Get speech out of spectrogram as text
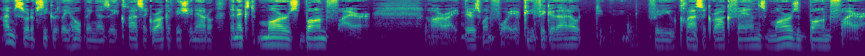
I'm sort of secretly hoping, as a classic rock aficionado, the next Mars Bonfire. All right, there's one for you. Can you figure that out? For you classic rock fans, Mars Bonfire,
